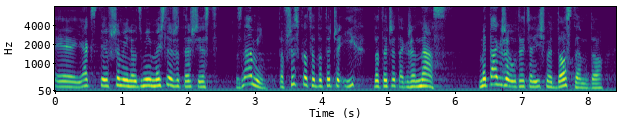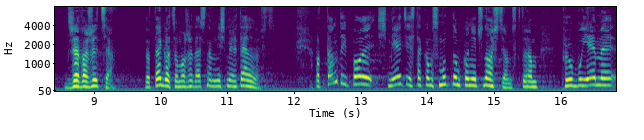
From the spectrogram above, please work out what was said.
y, jak z pierwszymi ludźmi, myślę, że też jest z nami. To wszystko, co dotyczy ich, dotyczy także nas. My także utraciliśmy dostęp do drzewa życia, do tego, co może dać nam nieśmiertelność. Od tamtej pory śmierć jest taką smutną koniecznością, z którą próbujemy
